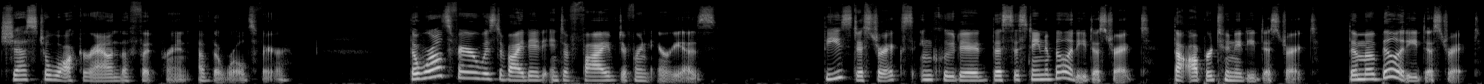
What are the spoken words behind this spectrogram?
just to walk around the footprint of the World's Fair. The World's Fair was divided into five different areas. These districts included the Sustainability District, the Opportunity District, the Mobility District,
